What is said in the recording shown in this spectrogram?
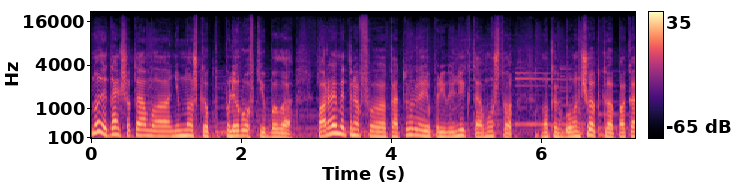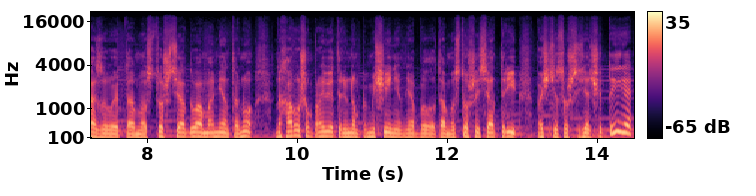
Ну и дальше там а, немножко полировки было параметров, а, которые привели к тому, что ну, как бы он четко показывает там 162 момента. Ну, на хорошем проветренном помещении у меня было там 163, почти 164.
